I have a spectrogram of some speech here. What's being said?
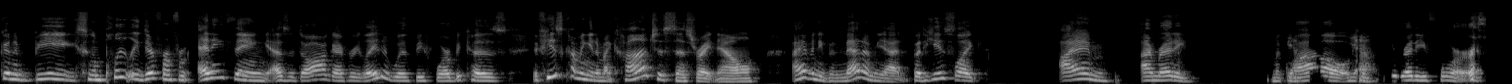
going to be completely different from anything as a dog I've related with before because if he's coming into my consciousness right now, I haven't even met him yet, but he's like I'm I'm ready. I'm like, yeah. wow, yeah. ready for?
